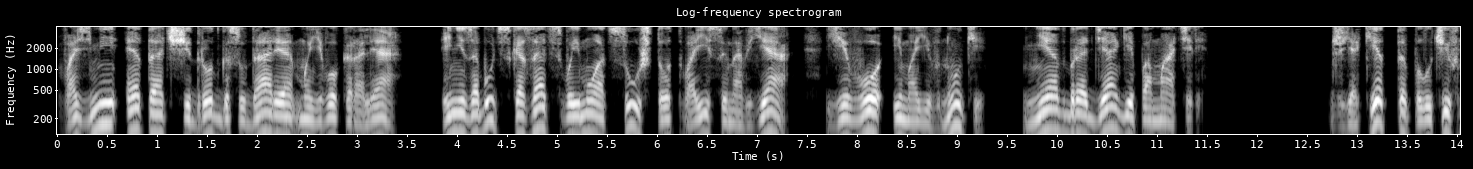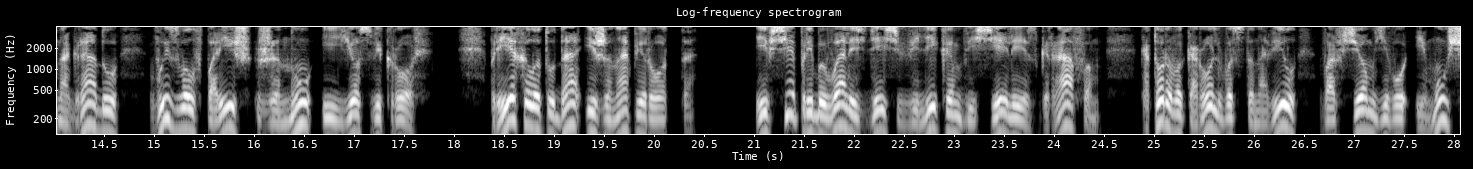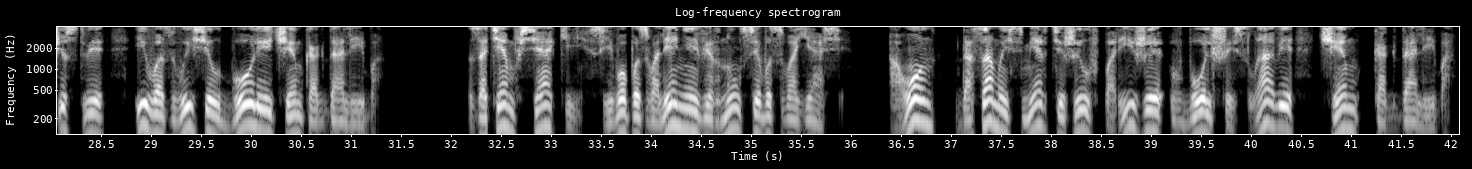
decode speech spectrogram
«Возьми это от щедрот государя, моего короля, и не забудь сказать своему отцу, что твои сыновья, его и мои внуки, не от бродяги по матери». Джьякетто, получив награду, вызвал в Париж жену и ее свекровь. Приехала туда и жена Пиротта, и все пребывали здесь в великом веселье с графом, которого король восстановил во всем его имуществе и возвысил более чем когда-либо. Затем всякий, с его позволения, вернулся во свояси, а он до самой смерти жил в Париже в большей славе, чем когда-либо.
